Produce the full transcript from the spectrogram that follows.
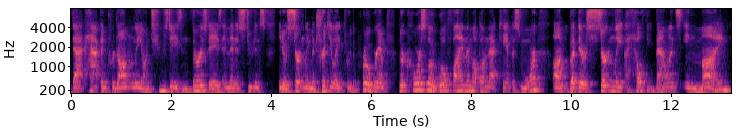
that happen predominantly on Tuesdays and Thursdays, and then as students, you know, certainly matriculate through the program, their course load will find them up on that campus more. Um, but there's certainly a healthy balance in mind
